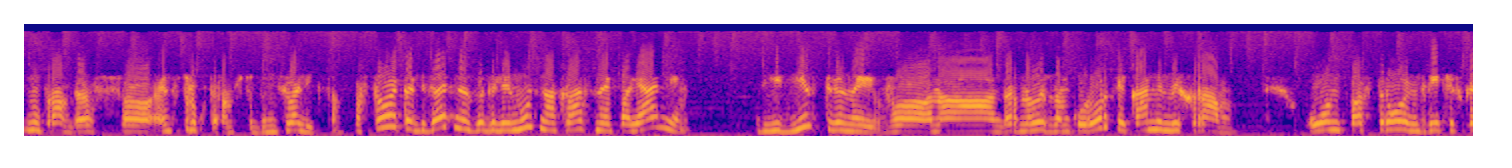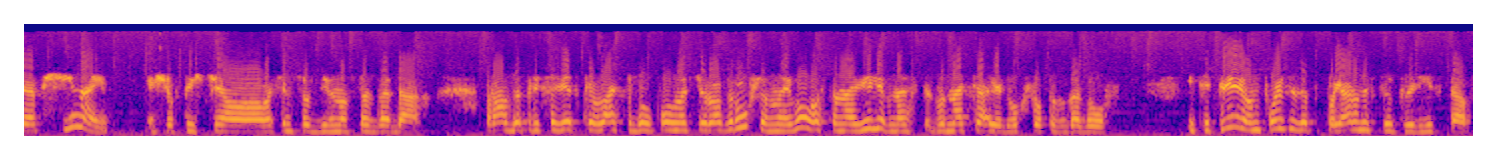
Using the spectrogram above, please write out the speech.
Ну, правда, с э, инструктором, чтобы не свалиться. Стоит обязательно заглянуть на Красной Поляне единственный в, на горнолыжном курорте каменный храм – он построен греческой общиной еще в 1890-х годах. Правда, при советской власти был полностью разрушен, но его восстановили в, начале 200-х годов. И теперь он пользуется популярностью у туристов.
